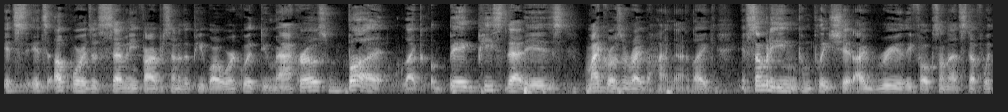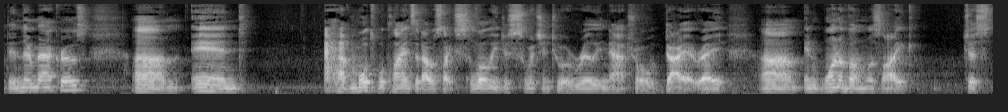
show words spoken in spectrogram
it's it's upwards of seventy five percent of the people I work with do macros, but like a big piece of that is micros are right behind that. Like, if somebody eating complete shit, I really focus on that stuff within their macros, um, and I have multiple clients that I was like slowly just switching to a really natural diet, right? Um, and one of them was like, just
